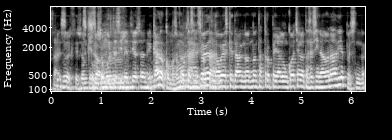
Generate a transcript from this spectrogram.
¿Sabes? Sí, pues es que son, Es que como son- son muertes silenciosas. ¿no? Eh, Claro, como son Total, muertes silenciosas, total. no ves que te no, no te ha atropellado un coche, no te ha asesinado a nadie, pues no-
